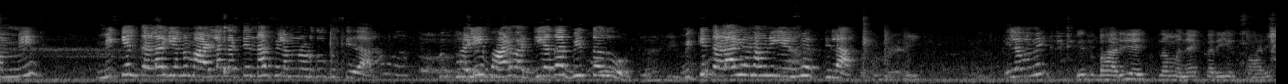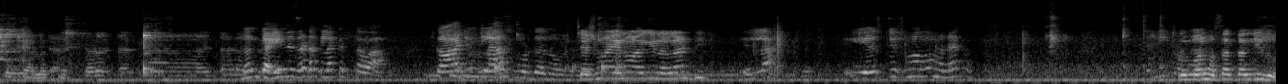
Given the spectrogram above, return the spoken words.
ಮಮ್ಮಿ ಮಿಕ್ಕಿಲ್ ತಳಗ ಏನು ಮಾಡ್ಲಕತ್ತಿದ್ ನಾ ಫಿಲಮ್ ನೋಡ್ಕೊ ಕೂತಿದ ಹೊಳಿ ಭಾಳ ವಜ್ಜಿ ಅದ ಬಿತ್ತದು. ಮಿಕ್ಕಿ ತಳಗ ಅವನಿಗೆ ಏನು ಹತ್ತಿಲ್ಲ ಇಲ್ಲ ಮಮ್ಮಿ? ಇದು ಭಾರಿ ಐತ್ ನಮ್ಮ ಮನ್ಯಾಗ ಕರಿ ಭಾರಿ ಕರಿ ಆಲತ್ತಿ. ನನ್ ಕೈನ ನಡಕ್ಲಕತ್ತವ ಗಾಜಿನ ಗ್ಲಾಸ್ ಮುರ್ದ ನೋಡ. ಚಶ್ಮಾ ಏನೂ ಆಗಿಲ್ಲಲ್ಲ ಆಂಟಿ? ಇಲ್ಲ. ಎಷ್ಟ್ ಚಶ್ಮಾ ಅವ ಮನ್ಯಾಗ ಇದು ಮನ್ ಹೊಸ ತಂದಿದ್ದು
